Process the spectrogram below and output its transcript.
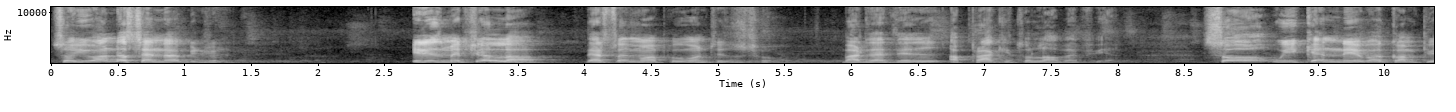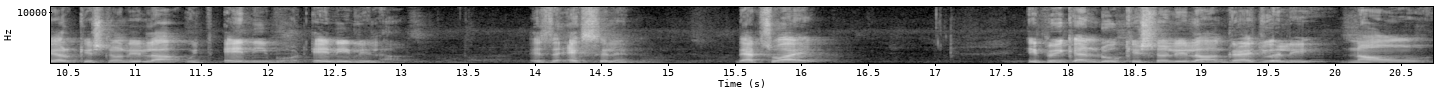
So you understand that it is material love. That's why Mahaprabhu wanted to show. But that there is aprakrita love affair. So we can never compare Krishna Lila with any bod, any Lila. It's excellent. That's why if we can do Krishna Lila gradually, now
